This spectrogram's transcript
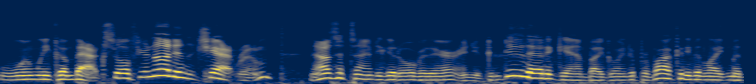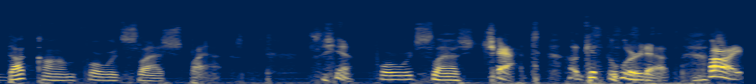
when we come back. So, if you're not in the chat room, now's the time to get over there, and you can do that again by going to provocativeenlightenment.com forward slash splash. So, yeah, forward slash chat. I'll get the word out. All right,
